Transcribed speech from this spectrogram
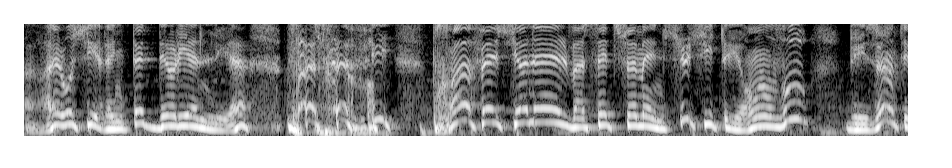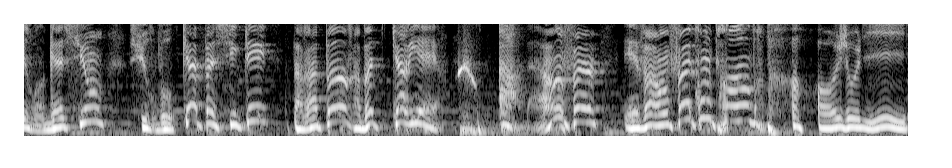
Ah, Elle aussi, elle a une tête d'éolienne, lui. Hein. Votre vie professionnelle va cette semaine susciter en vous des interrogations sur vos capacités par rapport à votre carrière. Ah, ben enfin, elle va enfin comprendre. Oh, joli.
